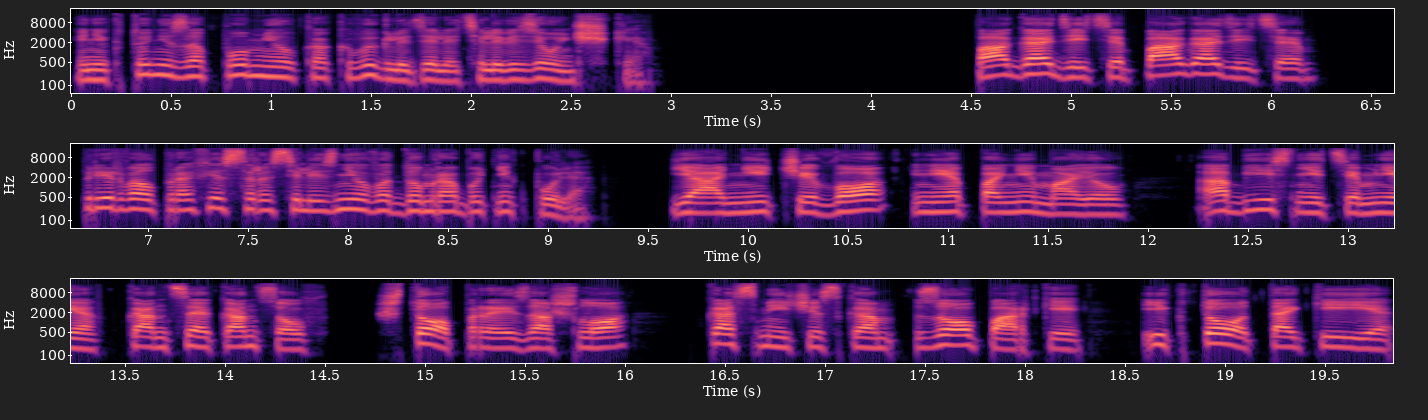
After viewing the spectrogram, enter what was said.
И никто не запомнил, как выглядели телевизионщики. «Погодите, погодите», — прервал профессора Селезнёва домработник Поля. «Я ничего не понимаю. Объясните мне, в конце концов, что произошло в космическом зоопарке и кто такие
